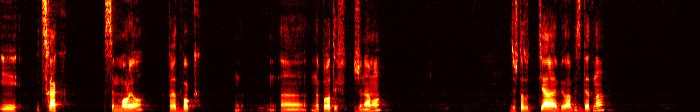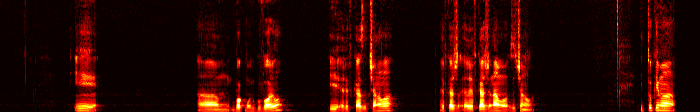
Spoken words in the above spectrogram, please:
И Ицхак се молил пред Бог напротив жена му, защото тя е била бездетна и а, Бог му отговорил и Ревка заченала, Ревка, Ревка жена му заченала. И тук има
